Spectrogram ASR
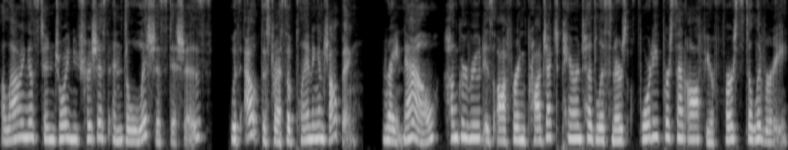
allowing us to enjoy nutritious and delicious dishes without the stress of planning and shopping. Right now, Hungryroot is offering Project Parenthood listeners 40% off your first delivery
